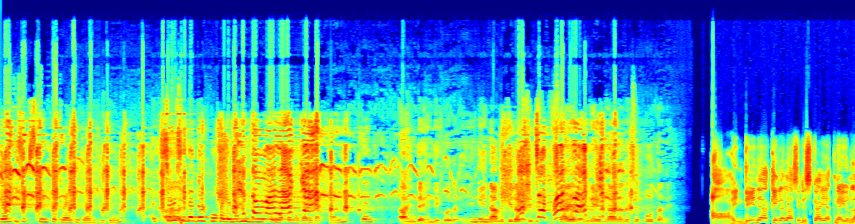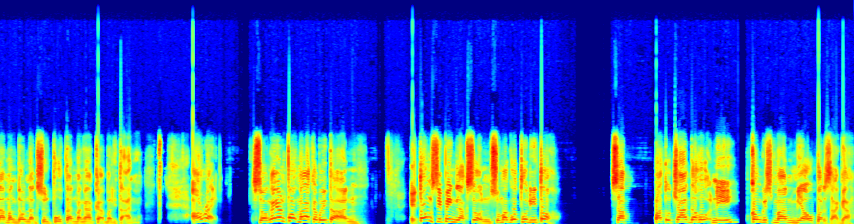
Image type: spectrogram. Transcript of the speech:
2016 to 2022. Uh, Sir, senador po kayo nang hindi niyo po natunagan that time. Ah, hindi. Hindi ko, hindi, namin kilala si Bisaya nun. Ngayon nga lang nagsulputan eh. Ah, hindi niya kilala si Diskaya at ngayon lamang daw nagsulputan mga kabalitaan. Alright. So ngayon po mga kabalitaan, itong si Ping Lacson sumagot ho dito sa patutsada ho ni Congressman Miao Barzaga.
